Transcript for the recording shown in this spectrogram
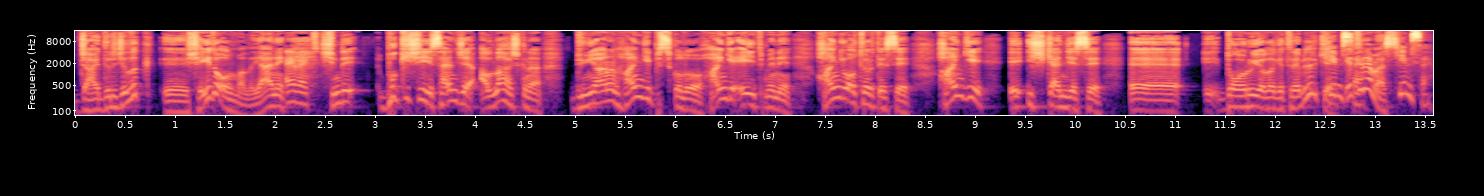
caydırıcılık e, şeyi de olmalı. Yani Evet. şimdi bu kişiyi sence Allah aşkına dünyanın hangi psikoloğu, hangi eğitmeni, hangi otoritesi, hangi e, işkencesi e, doğru yola getirebilir ki? Kimse. Getiremez. Kimse.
